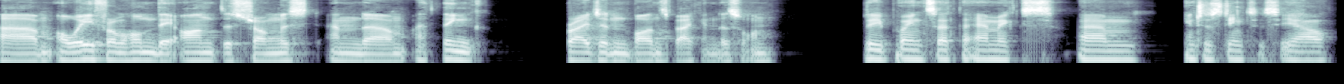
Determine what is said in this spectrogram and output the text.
um, away from home, they aren't the strongest, and um, I think Brighton bounce back in this one. three points at the Amex. Um, interesting to see how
